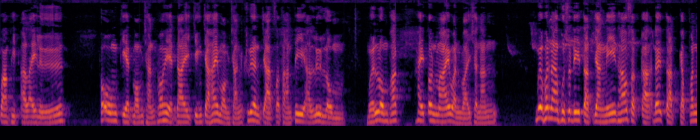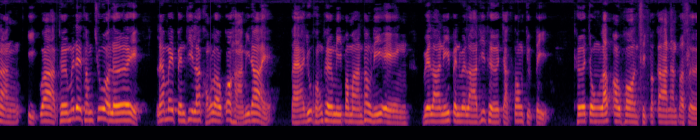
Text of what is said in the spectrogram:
ความผิดอะไรหรือ พระองค์เกียรติหม่อมฉันเพราะเหตุใดจึงจะให้หม่อมฉันเคลื่อนจากสถานที่อันลื่นลม เหมือนลมพัดให้ต้นไม้หวั่นไหวฉะนั้น เมื่อพระนางผุษดีตัดอย่างนี้เท้าสักกะได้ตัดกับพระนางอีกว่า เธอไม่ได้ทำชั่วเลย และไม่เป็นที่รักของเราก็หาไม่ได้ แต่อายุของเธอมีประมาณเท่านี้เอง เวลานี้เป็นเวลาที่เธอจักต้องจุติ เธอจงรับเอาพรสิบประการอันประเสริฐ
